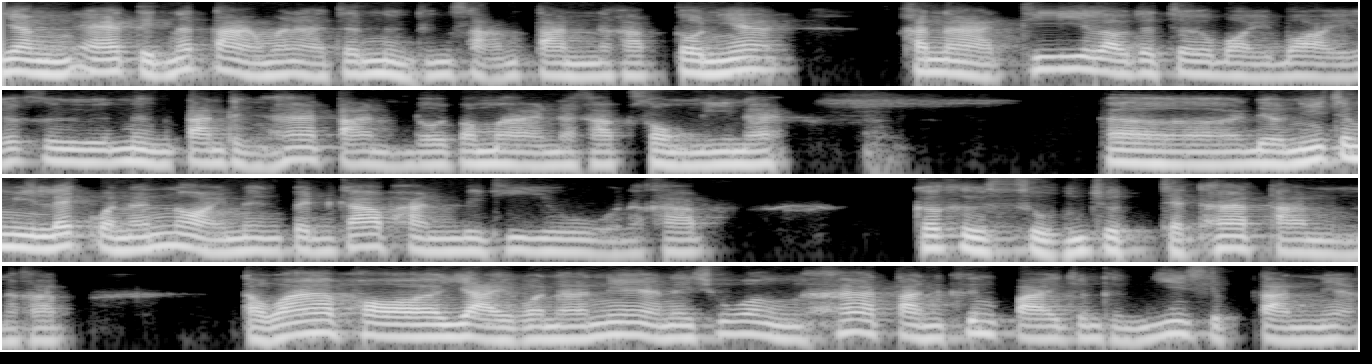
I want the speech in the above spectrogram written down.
อย่างแอร์ติดหน้าต่างมันอาจจะหนึ่งถึงสามตันนะครับ ตัวเนี้ย ขนาดที่เราจะเจอบ่อยๆ ก็คือหนึ่งตันถึงห้าตันโดยประมาณนะครับทรงนี้นะเเดี๋ยวนี้จะมีเล็กกว่านั้นหน่อยหนึ่งเป็น 9,000 BTU นะครับ ก็คือ 0.75 ตันนะครับ แต่ว่าพอใหญ่กว่านั้นเนี่ยในช่วง 5 ตันขึ้นไปจนถึง 20 ตันเนี่ย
